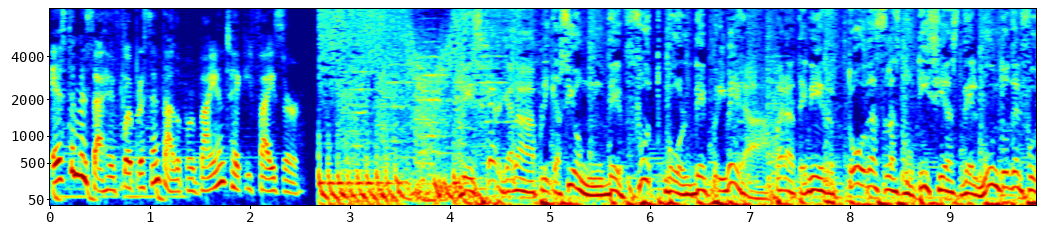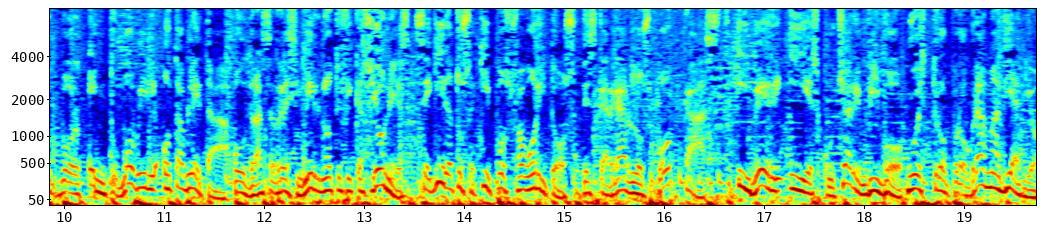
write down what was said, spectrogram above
Este mensaje fue presentado por BioNTech y Pfizer. Descarga la aplicación de Fútbol de Primera para tener todas las noticias del mundo del fútbol en tu móvil o tableta. Podrás recibir notificaciones, seguir a tus equipos favoritos, descargar los podcasts y ver y escuchar en vivo nuestro programa diario.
